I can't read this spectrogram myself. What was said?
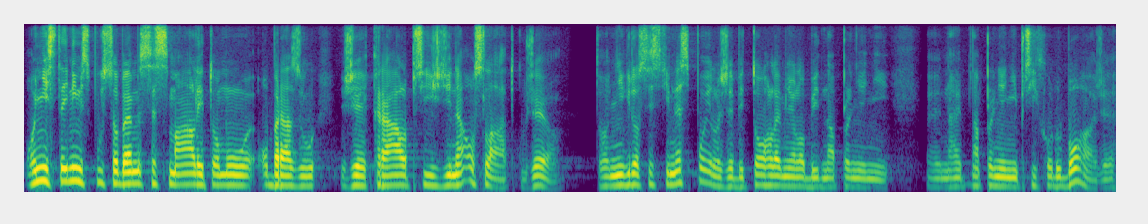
oni stejným způsobem se smáli tomu obrazu, že král přijíždí na oslátku, že jo? To nikdo si s tím nespojil, že by tohle mělo být naplnění naplnění příchodu Boha, že?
